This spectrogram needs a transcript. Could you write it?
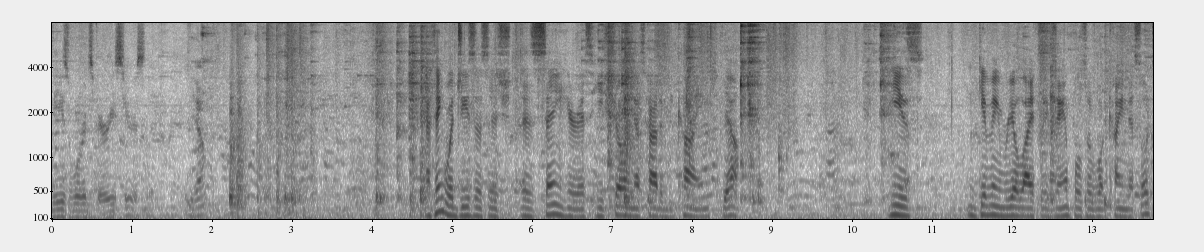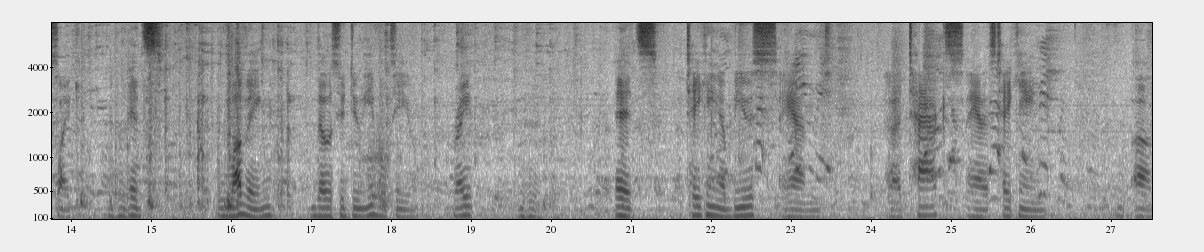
these words very seriously. Yep. I think what Jesus is, is saying here is He's showing us how to be kind. Yeah. he's giving real life examples of what kindness looks like. Mm-hmm. It's loving those who do evil to you, right? Mm-hmm. It's taking abuse and uh, attacks, and it's taking um,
